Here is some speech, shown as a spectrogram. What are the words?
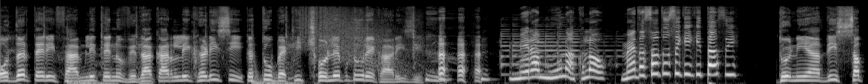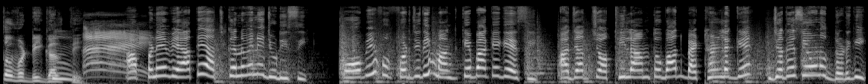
ਉਧਰ ਤੇਰੀ ਫੈਮਿਲੀ ਤੈਨੂੰ ਵਿਦਾ ਕਰਨ ਲਈ ਖੜੀ ਸੀ ਤੇ ਤੂੰ ਬੈਠੀ ਛੋਲੇ ਭਟੂਰੇ ਖਾ ਰਹੀ ਸੀ। ਮੇਰਾ ਮੂੰਹ ਨਾ ਖਲਾਓ। ਮੈਂ ਦੱਸਾਂ ਤੁਸੀਂ ਕੀ ਕੀਤਾ ਸੀ? ਦੁਨੀਆ ਦੀ ਸਭ ਤੋਂ ਵੱਡੀ ਗਲਤੀ। ਆਪਣੇ ਵਿਆਹ ਤੇ ਅਚਕਨ ਵੀ ਨਹੀਂ ਜੁੜੀ ਸੀ। ਉਹ ਵੀ ਫੁੱਫੜ ਜੀ ਦੀ ਮੰਗ ਕੇ ਪਾ ਕੇ ਗਏ ਸੀ। ਅੱਜ ਅੱਜ ਚੌਥੀ ਲਾਮ ਤੋਂ ਬਾਅਦ ਬੈਠਣ ਲੱਗੇ ਜਦੇ ਸੇ ਹੁਣ ਉਦੜ ਗਈ।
